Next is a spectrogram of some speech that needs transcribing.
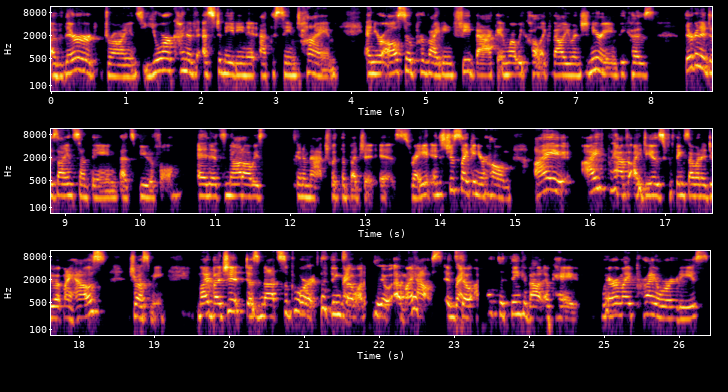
of their drawings you're kind of estimating it at the same time. And you're also providing feedback and what we call like value engineering because they're going to design something that's beautiful. And it's not always going to match what the budget is right? And it's just like in your home. I i have ideas for things i want to do at my house trust me. My budget does not support the things right. i want to do at my house. And right. so i have to think about okay where are my priorities?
